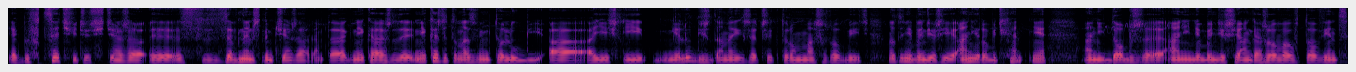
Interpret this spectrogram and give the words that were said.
jakby chce ćwiczyć z, ciężar, y, z zewnętrznym ciężarem, tak? Nie każdy, nie każdy to nazwijmy to lubi, a, a jeśli nie lubisz danej rzeczy, którą masz robić, no to nie będziesz jej ani robić chętnie, ani dobrze, ani nie będziesz się angażował w to, więc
